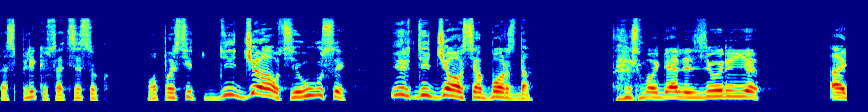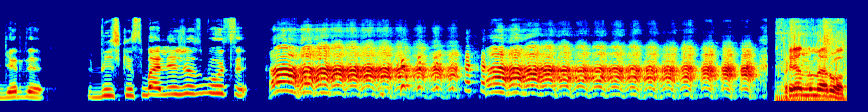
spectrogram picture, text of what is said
Tas plikius atsisuk, o pasit didžiausi ūsai ir didžiausia borzda. Tas žmogelis žiūri jį. A, girdi, biškis smaližius būsi. Prenumeruok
